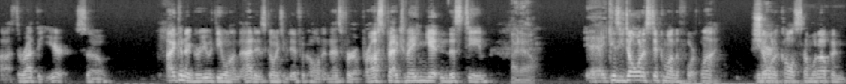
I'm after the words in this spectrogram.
uh, throughout the year. So I can agree with you on that. Is going to be difficult, and as for a prospect making it in this team, I know. Yeah, because you don't want to stick them on the fourth line. You sure. don't want to call someone up and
